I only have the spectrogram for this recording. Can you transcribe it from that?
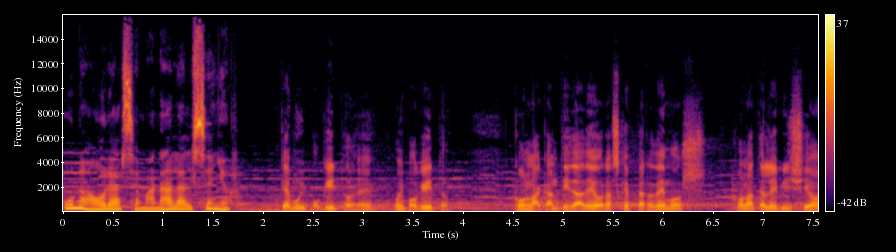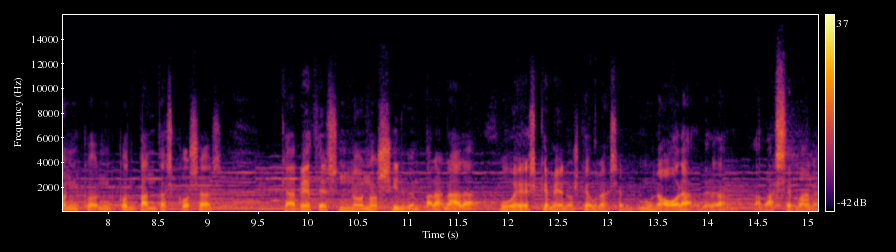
una hora semanal al Señor. Que muy poquito, ¿eh? muy poquito. Con la cantidad de horas que perdemos con la televisión, con, con tantas cosas, que a veces no nos sirven para nada, pues que menos que una, una hora, ¿verdad?, a la semana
